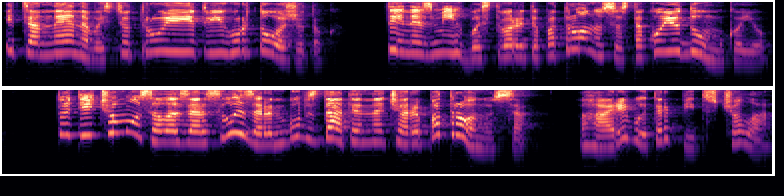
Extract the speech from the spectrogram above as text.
і ця ненависть отруює твій гуртожиток. Ти не зміг би створити патронуса з такою думкою. Тоді чому Салазар Слизерин був здатен на чари патронуса? Гаррі витер піт з чола.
